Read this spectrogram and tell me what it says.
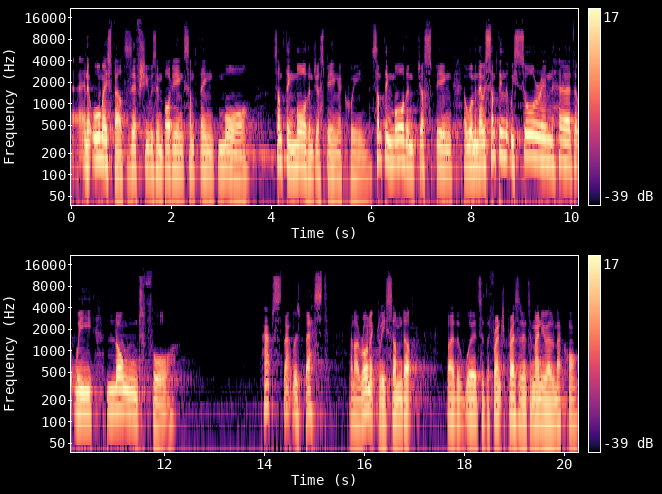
And it almost felt as if she was embodying something more something more than just being a queen, something more than just being a woman. There was something that we saw in her that we longed for. Perhaps that was best and ironically summed up by the words of the French President Emmanuel Macron,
